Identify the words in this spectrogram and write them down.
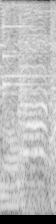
No.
